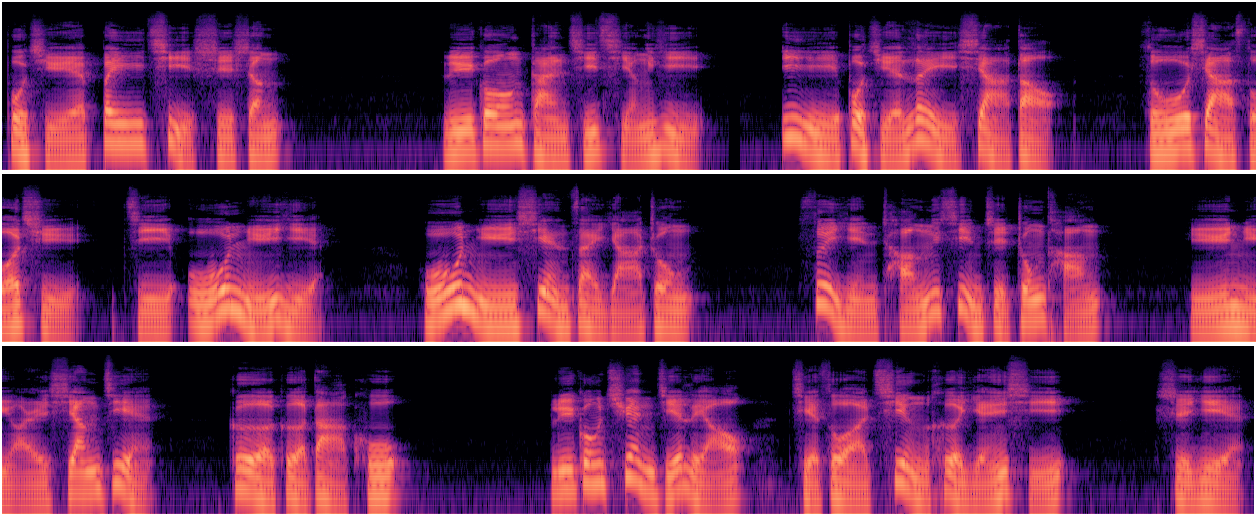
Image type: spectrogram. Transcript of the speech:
不觉悲泣失声。吕公感其情意，亦不觉泪下道：“足下所取，即吾女也。吾女现在衙中。”遂引诚信至中堂，与女儿相见。个个大哭，吕公劝解了，且作庆贺筵席。是夜，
